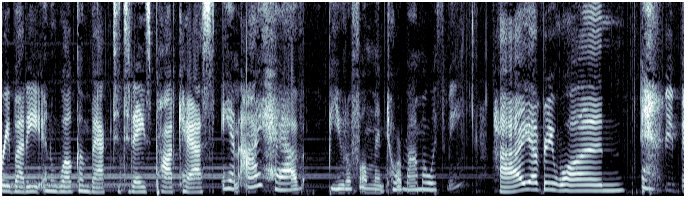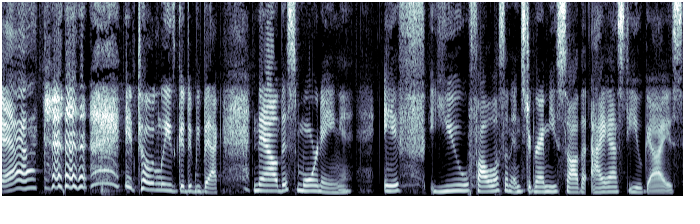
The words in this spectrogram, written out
everybody, and welcome back to today's podcast. And I have beautiful mentor mama with me. Hi, everyone. be back. it totally is good to be back. Now, this morning, if you follow us on Instagram, you saw that I asked you guys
